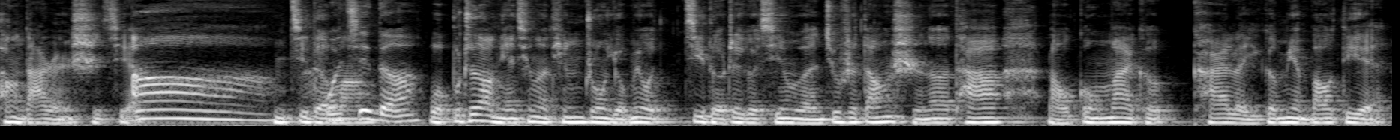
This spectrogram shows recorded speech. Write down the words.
胖达人事件啊，你记得吗？我记得，我不知道年轻的听众有没有记得这个新闻。就是当时呢，她老公麦克开了一个面包店，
